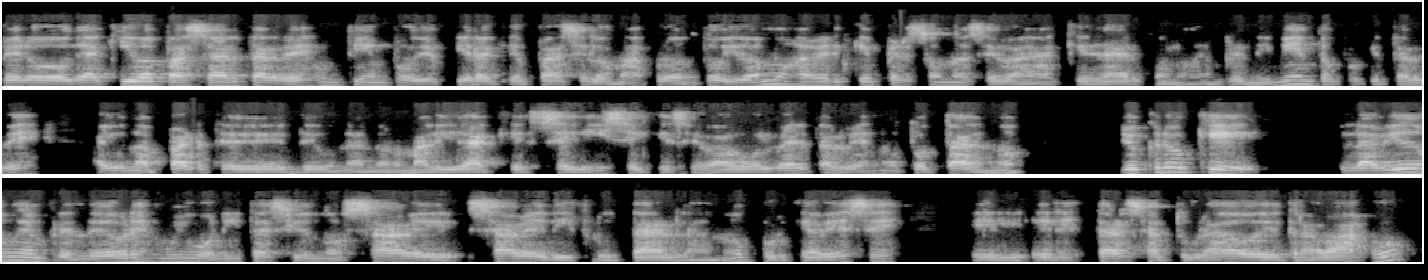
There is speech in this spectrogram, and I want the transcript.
Pero de aquí va a pasar tal vez un tiempo, Dios quiera que pase lo más pronto, y vamos a ver qué personas se van a quedar con los emprendimientos, porque tal vez hay una parte de, una normalidad que se dice que se va a volver, tal vez no total, ¿no? Yo creo que la vida de un emprendedor es muy bonita si uno sabe, sabe disfrutarla, ¿no? Porque a veces el, el estar saturado de trabajo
